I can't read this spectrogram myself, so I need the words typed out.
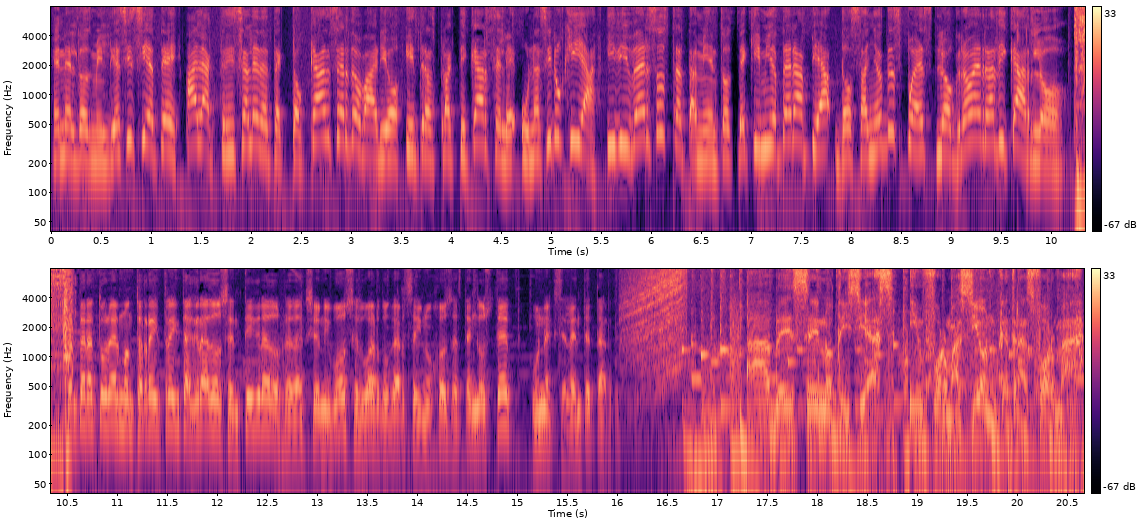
En el 2017, a la actriz se le detectó cáncer de ovario y tras practicársele una cirugía, y diversos tratamientos de quimioterapia, dos años después logró erradicarlo. Temperatura en Monterrey 30 grados centígrados, redacción y voz Eduardo Garza Hinojosa. Tenga usted una excelente tarde. ABC Noticias, información que transforma.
